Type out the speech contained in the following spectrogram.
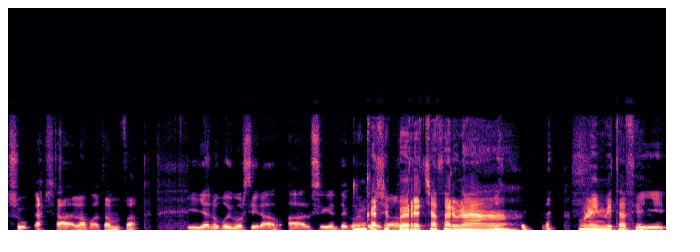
su casa a la matanza y ya no pudimos ir al siguiente control. Nunca se puede rechazar una, una invitación. Y,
